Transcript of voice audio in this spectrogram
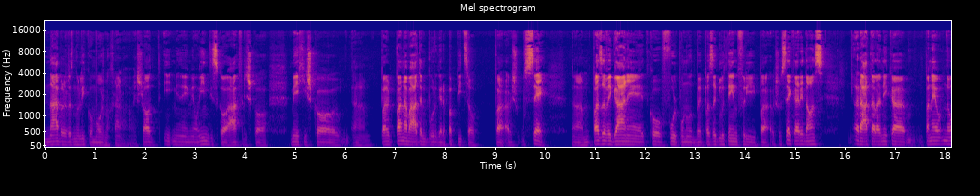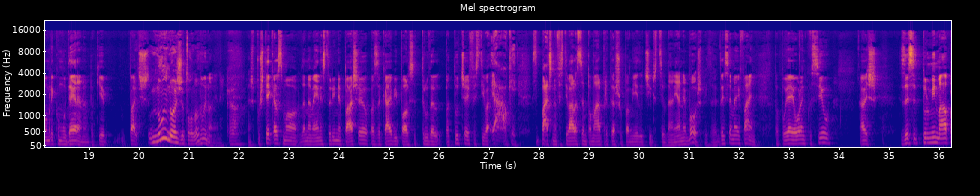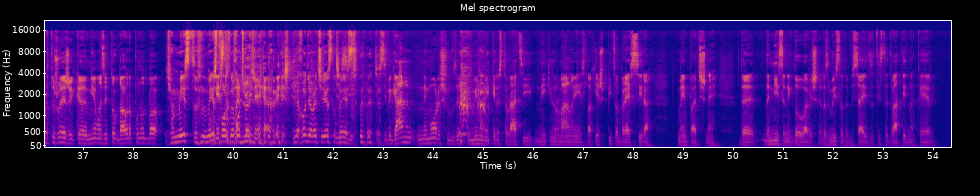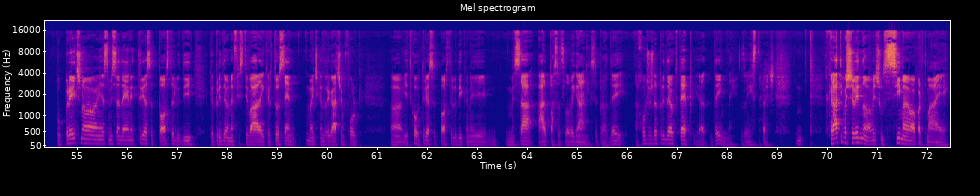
najbolj raznoliko možno hrano. Veš, od imamo indijsko, afriško, mehiško, um, pa, pa navaden burger, pa pico, pa veš, vse. Um, pa za vegane, tako full ponudbe, pa za gluten free, pa veš, vse, kar je danes ratala neka, pa ne, ne bom rekel modern, ampak je pač Nujno je že to, no? nujno. Je, ne. Ja. Poštekali smo, da nam ene stvari ne pašejo, pa zakaj bi pol se trudili, pa tudi če je festival. Ja, ok, pač na festivalu sem pa mal prekršil, pa mi jedu čips cel dan. Ja, ne boš, da se mej fajn. Pa pojej oren kosil. a Veš, zdaj se Tulmin malo pritožuje, že ker mi imamo zdaj tako dobro ponudbo. Ja, mest, mest mestu pol ne ni, več. ne, a veš. Ne hodijo več jesti v Če si, mest. če si vegan, ne moreš v Tulminu v neki restavraciji nekaj normalno jesti, lahko ješ pico brez sira. Meni pač ne. Da, da ni se nekdo veš, razmislil, da bi se za tiste dva tedna, ker Poprečno, jaz mislim, da je ene 30 posta ljudi, ki pridejo na festivale, ker to je vse en mečken drugačen folk. Uh, je tako, 30 posta ljudi, ki ne je mesa ali pa so celo vegani. Se pravi, dej, a hočeš, da pridejo k tebi, ja, da jim ne, za iste več. Hkrati pa še vedno, veš, vsi imajo apartmaje,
